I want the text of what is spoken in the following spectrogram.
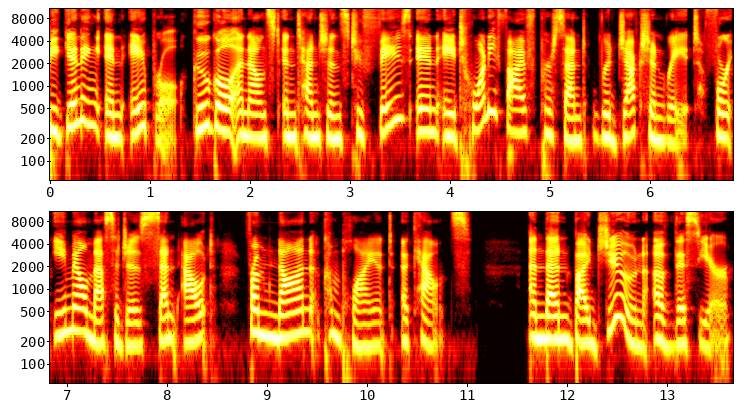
Beginning in April, Google announced intentions to phase in a 25% rejection rate for email messages sent out from non compliant accounts. And then by June of this year,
